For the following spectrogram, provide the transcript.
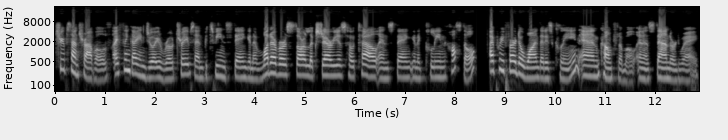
Trips and travels. I think I enjoy road trips and between staying in a whatever star luxurious hotel and staying in a clean hostel, I prefer the one that is clean and comfortable in a standard way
